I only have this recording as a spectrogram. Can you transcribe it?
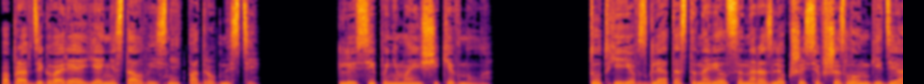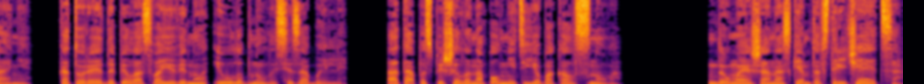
По правде говоря, я не стал выяснять подробности». Люси, понимающе кивнула. Тут ее взгляд остановился на разлегшейся в шезлонге Диане, которая допила свое вино и улыбнулась Изабелле а та поспешила наполнить ее бокал снова. «Думаешь, она с кем-то встречается?»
